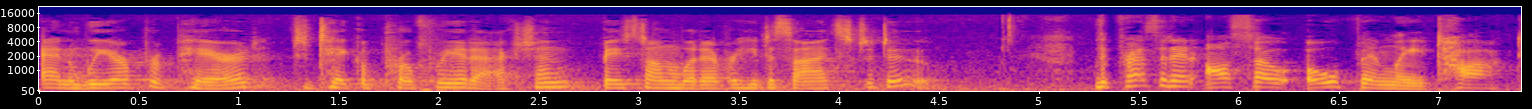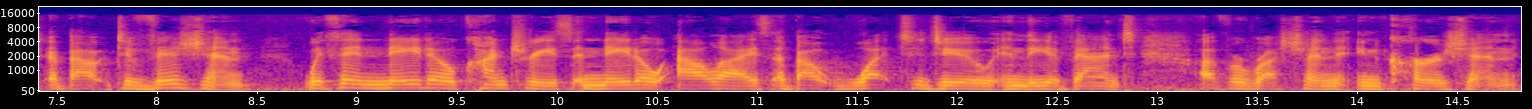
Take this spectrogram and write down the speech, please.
and we are prepared to take appropriate action based on whatever he decides to do. The president also openly talked about division within NATO countries and NATO allies about what to do in the event of a Russian incursion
